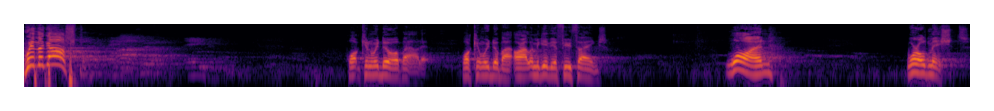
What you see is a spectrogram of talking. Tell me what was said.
with the gospel. What can we do about it? What can we do about it? All right, let me give you a few things. One, world missions.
